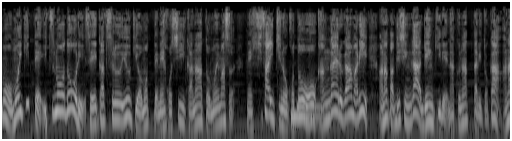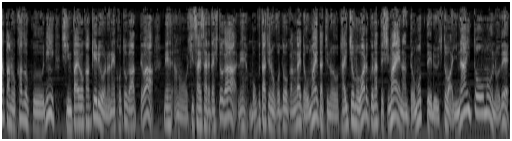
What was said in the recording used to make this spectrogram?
もう思い切っていつも通り生活する勇気を持ってね、欲しいかなと思います。ね、被災地のことを考えるがあまり、あなた自身が元気で亡くなったりとか、あなたの家族に心配をかけるようなね、ことがあっては、ね、あの、被災された人がね、僕たちのことを考えてお前たちの体調も悪くなってしまえなんて思っている人はいないと思うので、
